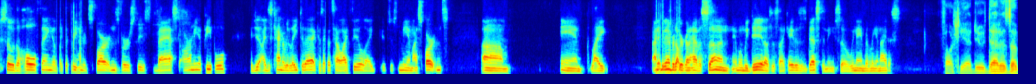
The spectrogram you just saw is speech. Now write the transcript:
So the whole thing of like the 300 Spartans versus this vast army of people, it ju- I just kind of relate to that because like, that's how I feel. Like it's just me and my Spartans. Um, and like I never never thought we were gonna have a son, and when we did, I was just like, hey, this is destiny. So we named him Leonidas. Fuck yeah, dude. That is a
